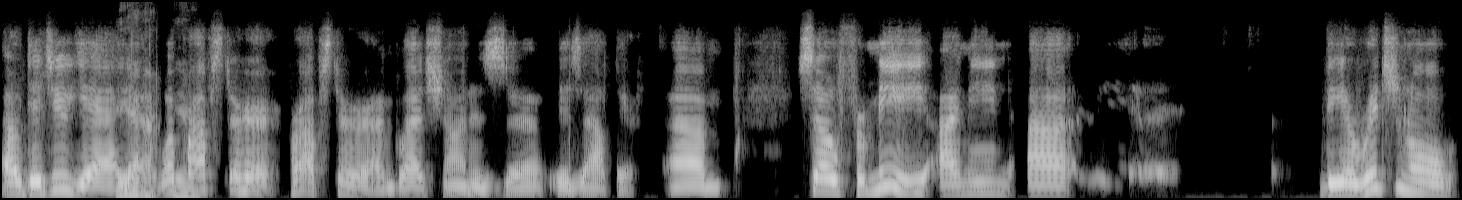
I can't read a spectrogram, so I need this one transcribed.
Oh, did you? Yeah, yeah. Yeah, well, yeah. props to her. Props to her. I'm glad Sean is uh, is out there. Um, so for me, I mean, uh, the original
